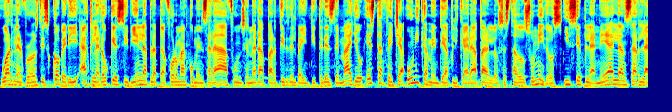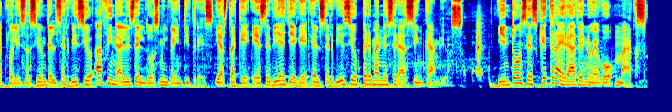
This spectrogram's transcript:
Warner Bros. Discovery aclaró que si bien la plataforma comenzará a funcionar a partir del 23 de mayo, esta fecha únicamente aplicará para los Estados Unidos y se planea lanzar la actualización del servicio a finales del 2023, y hasta que ese día llegue el servicio permanecerá sin cambios. Y entonces, ¿qué traerá de nuevo Max?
